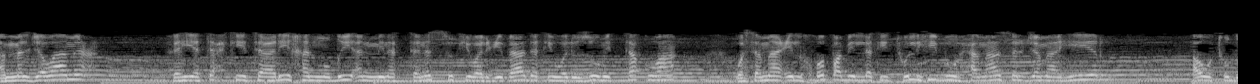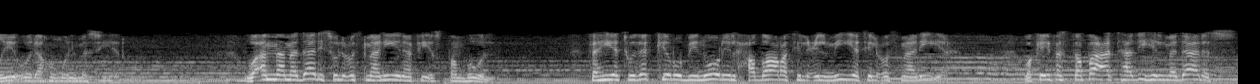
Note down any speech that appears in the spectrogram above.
أما الجوامع فهي تحكي تاريخا مضيئا من التنسك والعبادة ولزوم التقوى وسماع الخطب التي تلهب حماس الجماهير أو تضيء لهم المسير. وأما مدارس العثمانيين في إسطنبول فهي تذكر بنور الحضارة العلمية العثمانية وكيف استطاعت هذه المدارس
